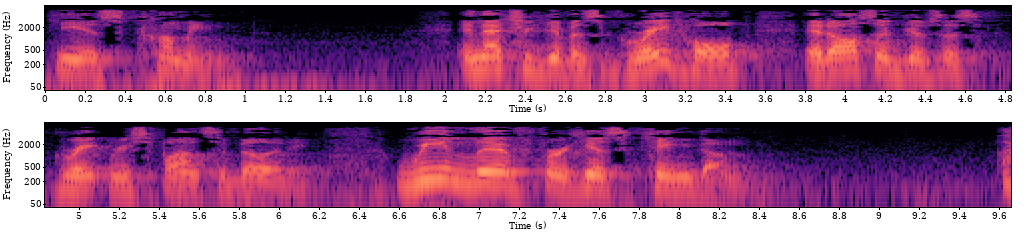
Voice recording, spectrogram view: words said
He is coming. And that should give us great hope. It also gives us great responsibility. We live for His kingdom.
